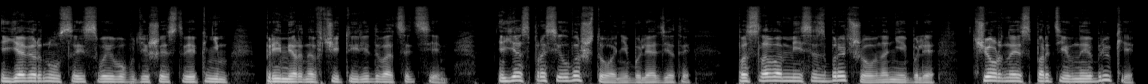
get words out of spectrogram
Я вернулся из своего путешествия к ним примерно в четыре двадцать семь. Я спросил, во что они были одеты. По словам миссис Брэдшоу, на ней были черные спортивные брюки,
